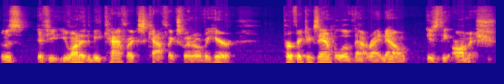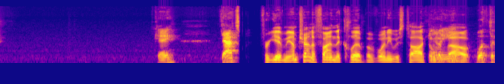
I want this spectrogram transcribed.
It was if you, you wanted to be Catholics, Catholics went over here. Perfect example of that right now is the Amish. Okay, that's forgive me. I'm trying to find the clip of when he was talking about what the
